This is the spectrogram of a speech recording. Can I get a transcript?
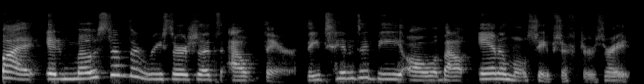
but in most of the research that's out there, they tend to be all about animal shapeshifters, right?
